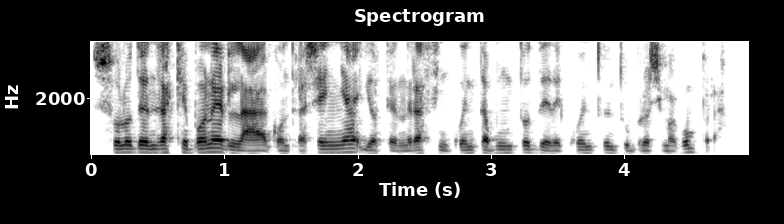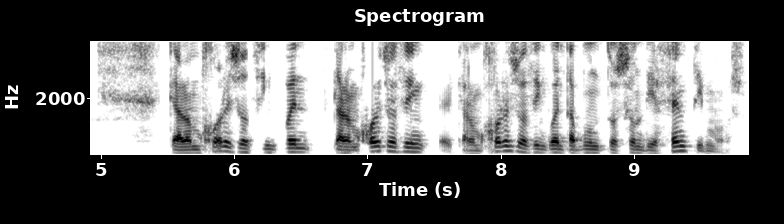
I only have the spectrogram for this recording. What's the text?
Solo tendrás que poner la contraseña y obtendrás 50 puntos de descuento en tu próxima compra que a lo mejor esos 50, que a lo mejor esos, que a lo mejor esos 50 puntos son 10 céntimos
